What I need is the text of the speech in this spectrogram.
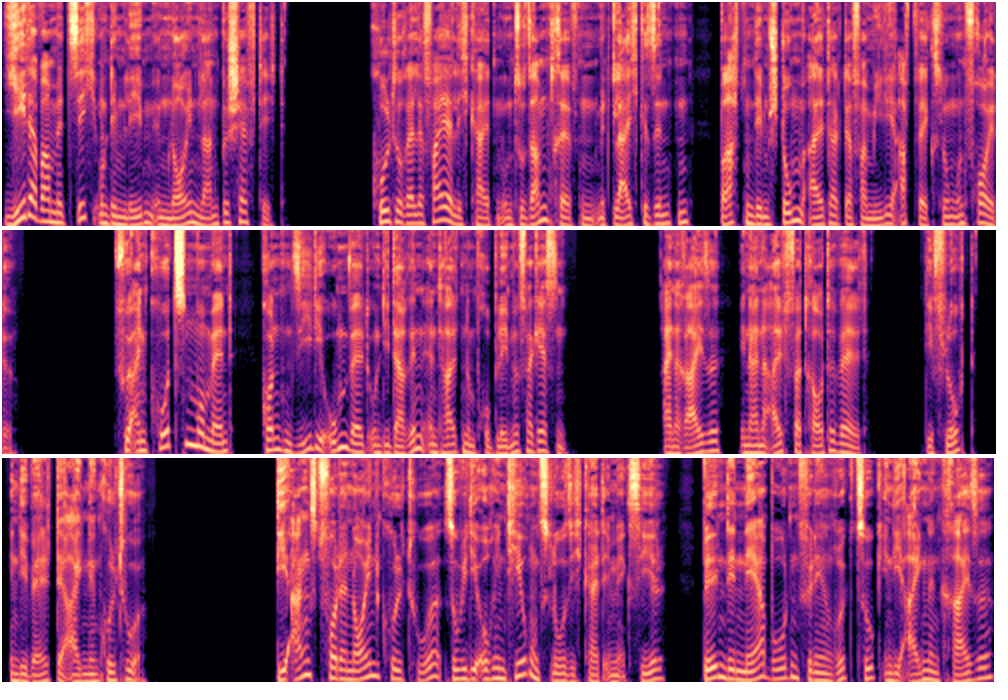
jeder war mit sich und dem Leben im neuen Land beschäftigt. Kulturelle Feierlichkeiten und Zusammentreffen mit Gleichgesinnten brachten dem stummen Alltag der Familie Abwechslung und Freude. Für einen kurzen Moment konnten sie die Umwelt und die darin enthaltenen Probleme vergessen. Eine Reise in eine altvertraute Welt, die Flucht in die Welt der eigenen Kultur. Die Angst vor der neuen Kultur sowie die Orientierungslosigkeit im Exil bilden den Nährboden für den Rückzug in die eigenen Kreise,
